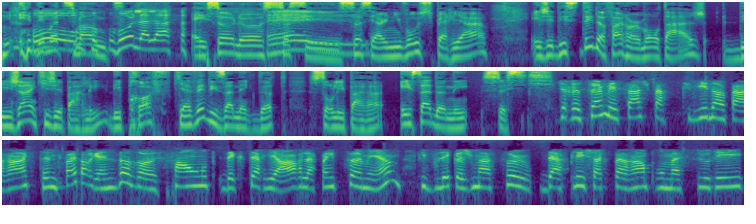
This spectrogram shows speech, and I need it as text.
et démotivante. Oh, oh là là. Et ça, là, ça, c'est, ça, c'est un niveau supérieur. Et j'ai décidé de faire un montage des gens à qui j'ai parlé, des profs qui avaient des anecdotes sur les parents, et ça donnait ceci. J'ai reçu un message particulier d'un parent qui était une fête organisée dans un centre d'extérieur la fin de semaine. Il voulait que je m'assure d'appeler chaque parent pour m'assurer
